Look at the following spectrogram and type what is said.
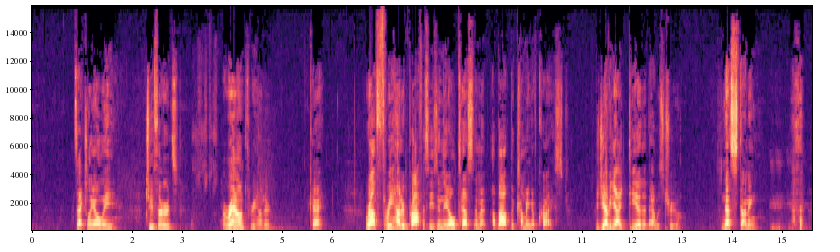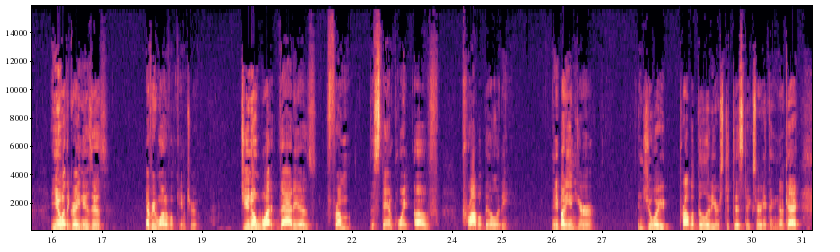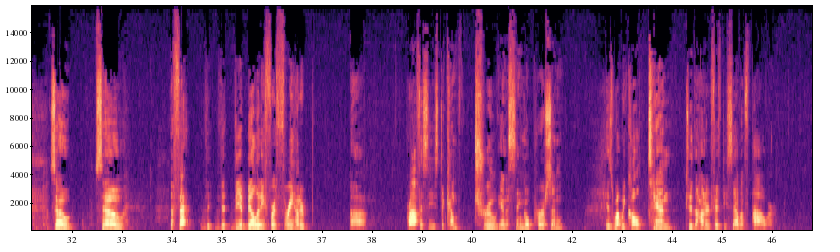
It's actually only two thirds, around 300. Okay? Around 300 prophecies in the Old Testament about the coming of Christ. Did you have any idea that that was true? Isn't that stunning? you know what the great news is? Every one of them came true. Do you know what that is from the standpoint of probability? Anybody in here enjoy probability or statistics or anything? Okay. So, so the fact, the, the, the ability for 300 uh, prophecies to come true in a single person is what we call 10 to the 157th power.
